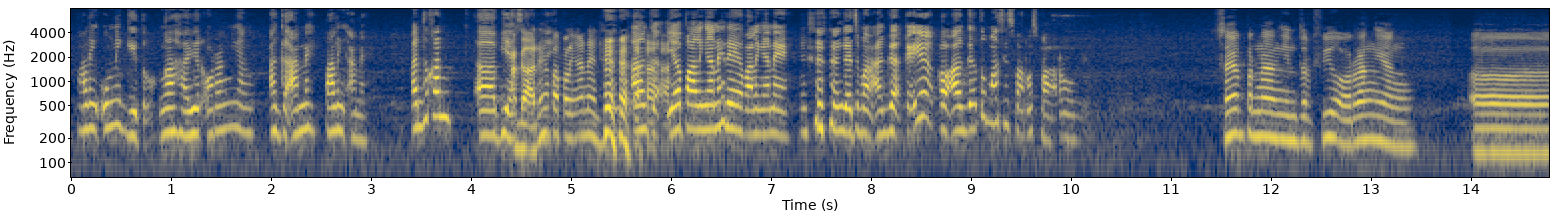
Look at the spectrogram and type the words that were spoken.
paling unik gitu nggak hire orang yang agak aneh, paling aneh? Kan itu kan eh, biasa. agak aneh apa paling aneh Agak, ya paling aneh deh, paling aneh. Nggak cuma agak, kayaknya kalau agak tuh masih separuh-separuh. saya pernah interview orang yang eh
